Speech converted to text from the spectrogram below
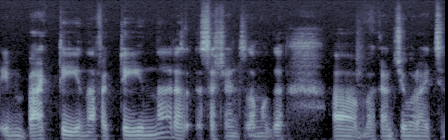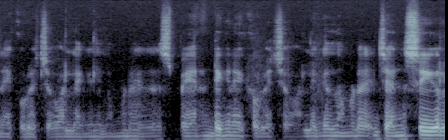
ഇമ്പാക്റ്റ് ചെയ്യുന്ന അഫക്റ്റ് ചെയ്യുന്ന സെഷൻസ് നമുക്ക് കൺസ്യൂമർ റൈറ്റ്സിനെ കുറിച്ചോ അല്ലെങ്കിൽ നമ്മുടെ പേരന്റിങ്ങിനെ കുറിച്ചോ അല്ലെങ്കിൽ നമ്മുടെ ജെൻസികൾ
